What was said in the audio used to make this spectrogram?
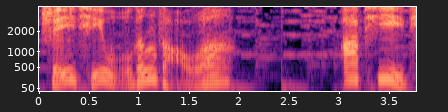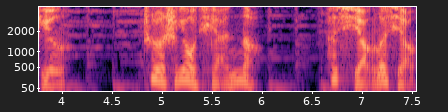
谁起五更早啊？”阿皮一听，这是要钱呢。他想了想，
